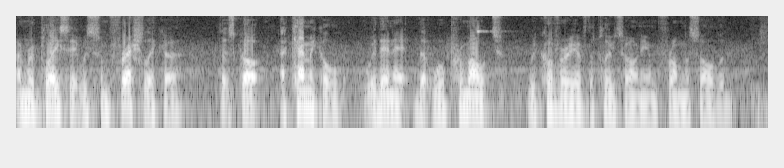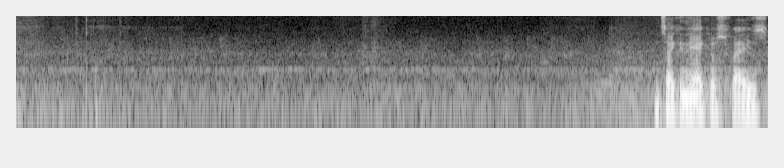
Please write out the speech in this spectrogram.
and replace it with some fresh liquor that's got a chemical within it that will promote recovery of the plutonium from the solvent. And taking the aqueous phase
